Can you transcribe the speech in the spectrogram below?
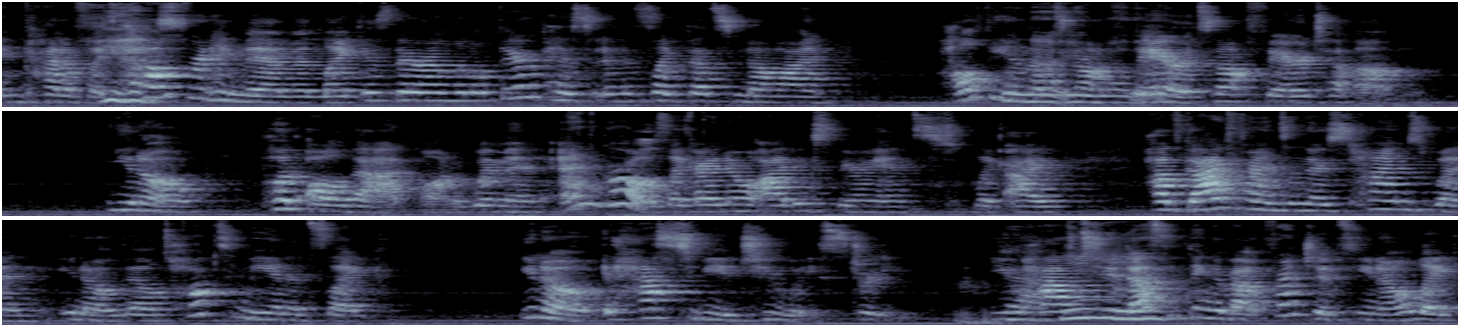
and kind of like Yes. comforting them and like is their own little therapist, and it's like that's not healthy and that's not fair. It's not fair to um, you know, put all that on women and girls. Like I know I've experienced like I have guy friends and there's times when, you know, they'll talk to me and it's like, you know, it has to be a two way street. You have to Mhm. that's the thing about friendships, you know, like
